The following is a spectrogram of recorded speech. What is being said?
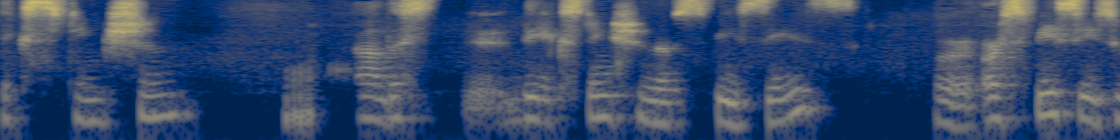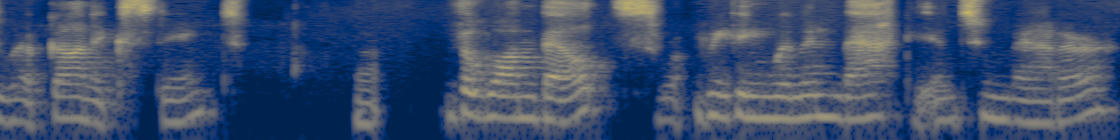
extinction, uh, the, the extinction of species or, or species who have gone extinct, the Wombelts, weaving women back into matter.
